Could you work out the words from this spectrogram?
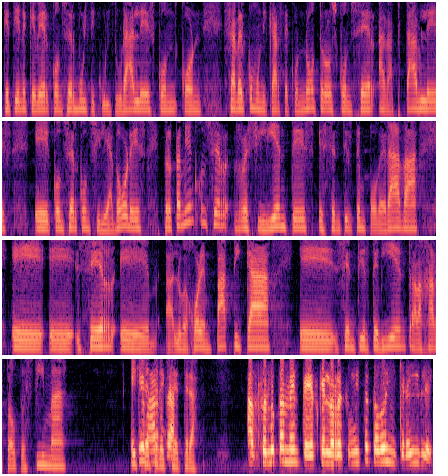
que tiene que ver con ser multiculturales, con, con saber comunicarte con otros, con ser adaptables, eh, con ser conciliadores, pero también con ser resilientes, es sentirte empoderada, eh, eh, ser eh, a lo mejor empática, eh, sentirte bien, trabajar tu autoestima, etcétera, etcétera. Absolutamente, es que lo resumiste todo increíble.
